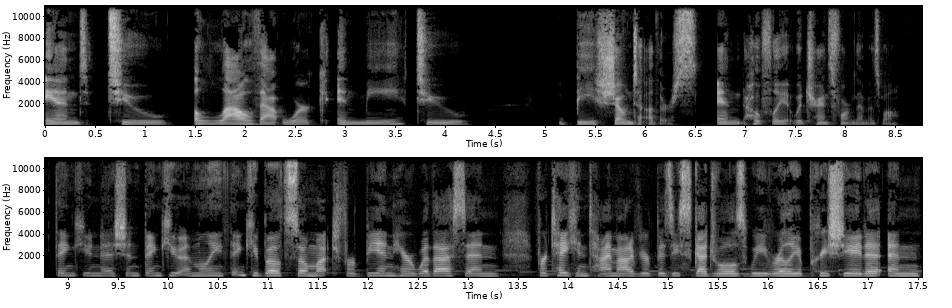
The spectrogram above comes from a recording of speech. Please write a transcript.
and to allow that work in me to be shown to others. And hopefully it would transform them as well. Thank you, Nish, and thank you, Emily. Thank you both so much for being here with us and for taking time out of your busy schedules. We really appreciate it, and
